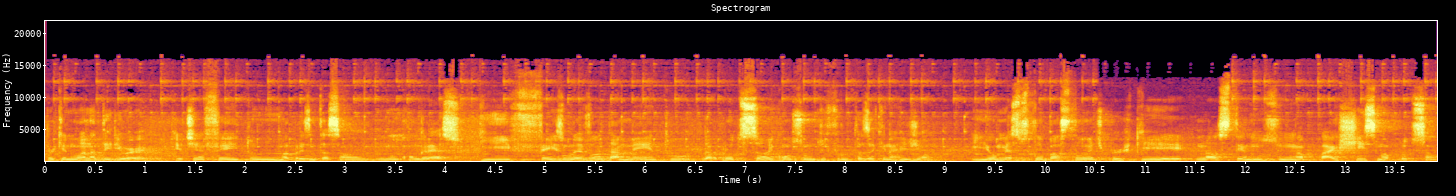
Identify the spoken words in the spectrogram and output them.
Porque no ano anterior eu tinha feito uma apresentação num congresso que fez um levantamento da produção e consumo de frutas aqui na região. E eu me assustei bastante porque nós temos uma baixíssima produção.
